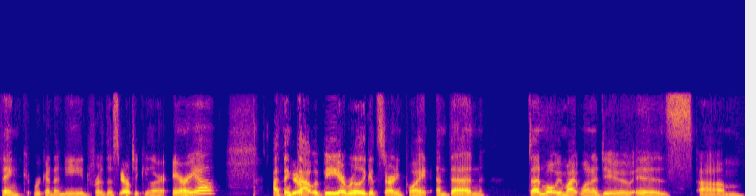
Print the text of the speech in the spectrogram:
think we're going to need for this Yep. particular area, I think Yep. that would be a really good starting point. And then then what we might want to do is um,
